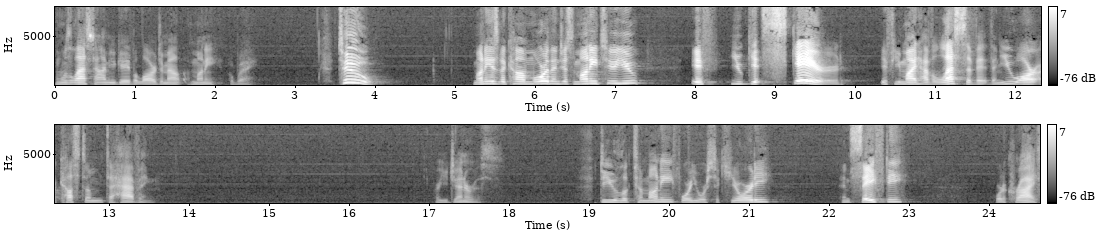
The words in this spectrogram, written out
When was the last time you gave a large amount of money away? Two, money has become more than just money to you if you get scared if you might have less of it than you are accustomed to having. Are you generous? Do you look to money for your security and safety or to Christ?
